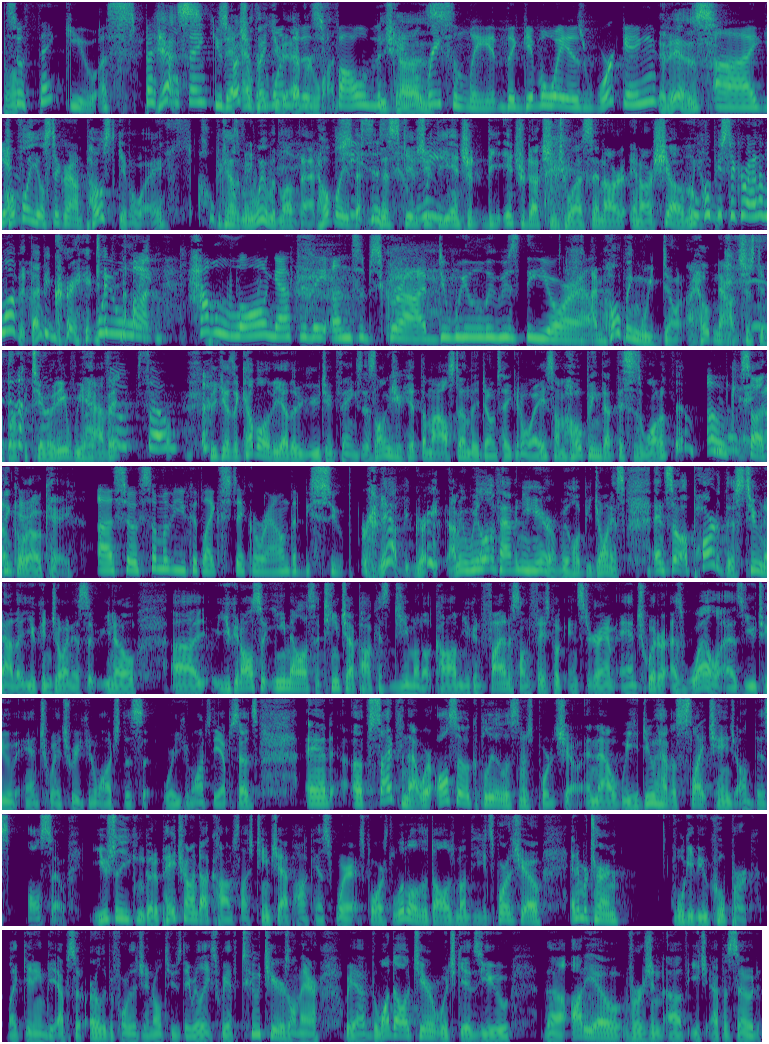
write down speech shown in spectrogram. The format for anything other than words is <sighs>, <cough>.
So thank you. A special Yes. thank you to everyone thank you to that has followed the channel recently. The giveaway is working. It is. Uh, yeah. Hopefully you'll stick around post giveaway because I mean we would love that. Hopefully th- this gives you the intro- the introduction to us in our in our show. And we hope you stick around and love it. That'd be great. Wait, not, wait. How long after they unsubscribe do we lose the URL? I'm hoping we don't. I hope now it's just in <laughs> perpetuity. We have it hope so. because a couple of the other YouTube things, as long as you hit the milestone, they don't take it away. So I'm hoping that this is one of them. You know? Okay, So I think okay. we're okay. Uh, so if some of you could like stick around, that'd be super. Yeah, it'd be great. I mean, we love having you here. We'll hope you join us. And so a part of this too now that you can join us, you know, uh, you can also email us at teamchatpodcast at gmail.com. You can find us on Facebook, Instagram, and Twitter, as well as YouTube and Twitch, where you can watch this, where you can watch the episodes. And aside from that, we're also a completely listener supported show. And now we do have a slight change on this also. Usually you can go to patreon.com slash teamchatpodcast, where it's for as little as a dollar a month, you can support the show. And in return, We'll give you a cool perk like getting the episode early before the general Tuesday release. We have two tiers on there. We have the $1 tier, which gives you the audio version of each episode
